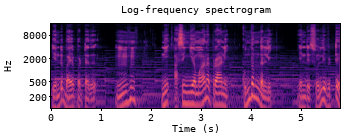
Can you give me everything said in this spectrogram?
என்று பயப்பட்டது. ம்ஹும் நீ அசிங்கமான பிராணி குந்தம் தள்ளி என்று சொல்லிவிட்டு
